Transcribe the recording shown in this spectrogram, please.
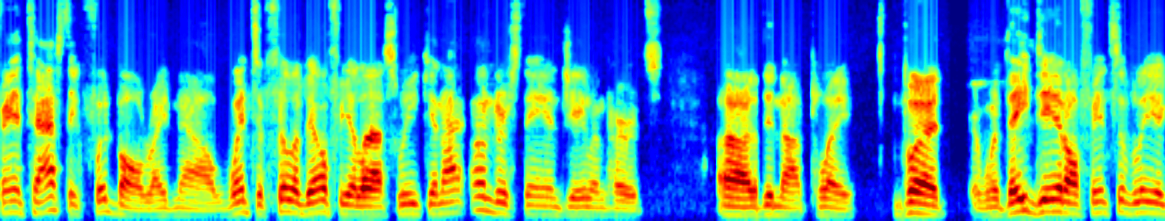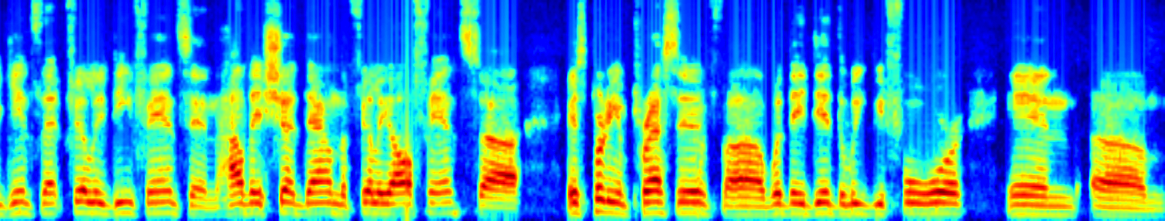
fantastic football right now. Went to Philadelphia last week, and I understand Jalen Hurts uh, did not play. But what they did offensively against that Philly defense and how they shut down the Philly offense uh, is pretty impressive. Uh, what they did the week before in um,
